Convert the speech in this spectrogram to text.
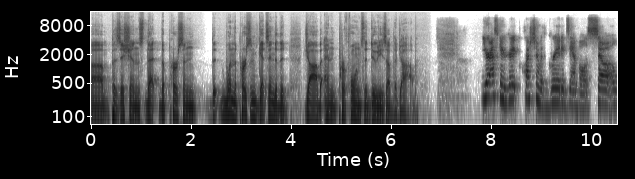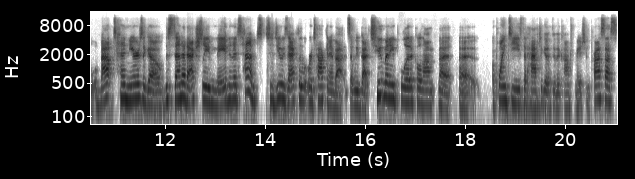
um, positions that the person that when the person gets into the job and performs the duties of the job you're asking a great question with great examples. So, about 10 years ago, the Senate actually made an attempt to do exactly what we're talking about. So, we've got too many political nom- uh, uh, appointees that have to go through the confirmation process.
